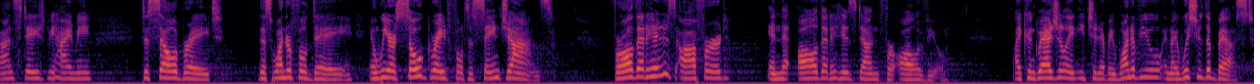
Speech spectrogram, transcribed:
on stage behind me to celebrate this wonderful day. And we are so grateful to St. John's for all that it has offered and that all that it has done for all of you. I congratulate each and every one of you, and I wish you the best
